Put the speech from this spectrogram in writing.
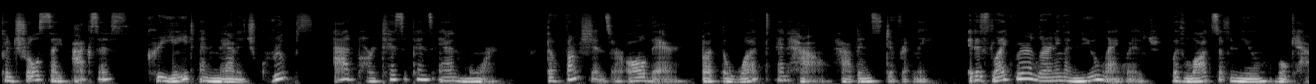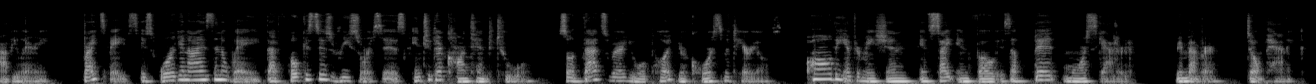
control site access, create and manage groups, add participants, and more. The functions are all there, but the what and how happens differently. It is like we are learning a new language with lots of new vocabulary. Brightspace is organized in a way that focuses resources into their content tool. So that's where you will put your course materials. All the information in site info is a bit more scattered. Remember, don't panic.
